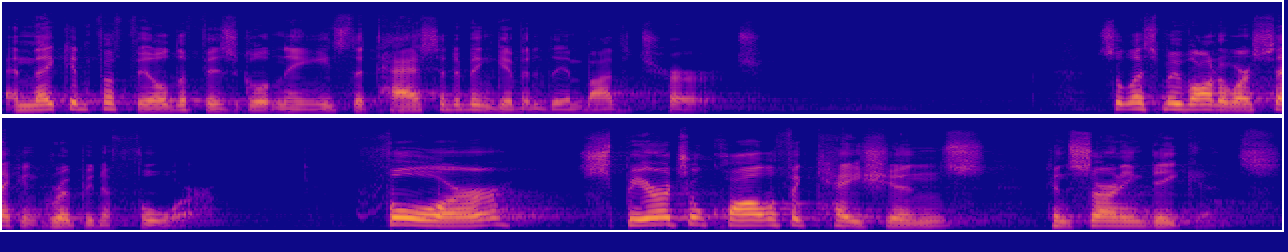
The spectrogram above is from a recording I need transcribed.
and they can fulfill the physical needs, the tasks that have been given to them by the church. So let's move on to our second grouping of four. Four spiritual qualifications concerning deacons.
